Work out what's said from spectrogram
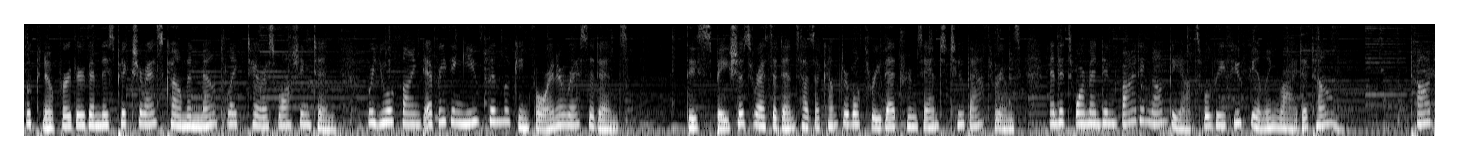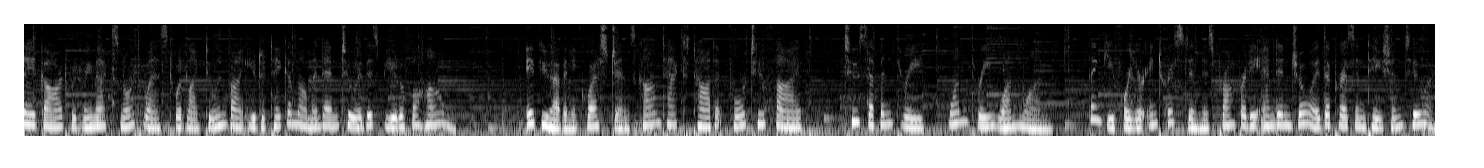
Look no further than this picturesque home in Mountlake Terrace, Washington, where you'll find everything you've been looking for in a residence. This spacious residence has a comfortable three bedrooms and two bathrooms, and its warm and inviting ambiance will leave you feeling right at home. Todd Agard with RE/MAX Northwest would like to invite you to take a moment and tour this beautiful home. If you have any questions, contact Todd at 425 273 1311. Thank you for your interest in this property and enjoy the presentation tour.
